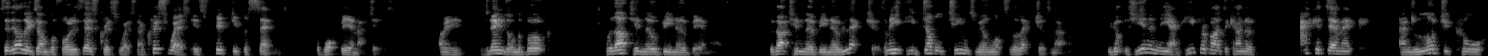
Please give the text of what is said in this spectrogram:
So the other example for is there's Chris West. Now, Chris West is 50% of what Beermat is. I mean, his name's on the book. Without him, there would be no Beermat. Without him, there'd be no lectures. I mean, he, he double teams me on lots of the lectures now. We've got this yin and the yang. He provides a kind of academic and logical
